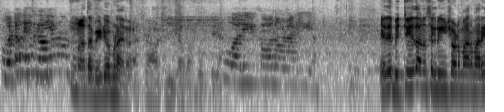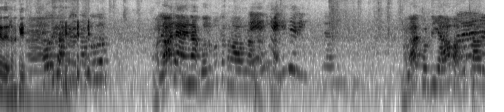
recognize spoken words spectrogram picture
ਫੋਟੋ। ਖਿੱਚ ਲਓ। ਮੈਂ ਤਾਂ ਵੀਡੀਓ ਬਣਾਇਆ ਅੱਛਾ ਠੀਕ ਆ ਬਸ ਓਕੇ ਆ। ਦੀ ਕਾਲ ਆਉਣ ਵਾਲੀ ਆ। ਇਹਦੇ ਵਿੱਚੋਂ ਹੀ ਤੁਹਾਨੂੰ ਸਕਰੀਨਸ਼ਾਟ ਮਾਰ ਮਾਰ ਕੇ ਦੇ ਦਾਂਗੇ। ਮਲਾ ਲੈ ਨਾ ਗੁਲਬੁੱਤ ਖਰਾਬ ਨਾ ਇਹ ਨਹੀਂ ਹੈਗੀ ਤੇਰੀ। ਮਲਾ ਤੁਹਾਡੀ ਆ ਵਾ ਪੁੱਛਾ ਦੇ।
